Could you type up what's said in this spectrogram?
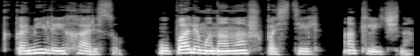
к Камиле и Харрису. Упали мы на нашу постель. Отлично.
